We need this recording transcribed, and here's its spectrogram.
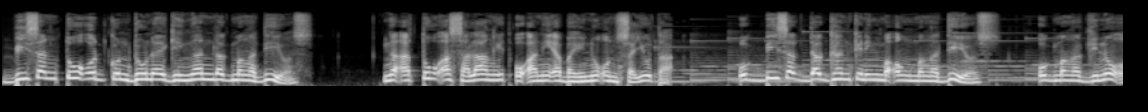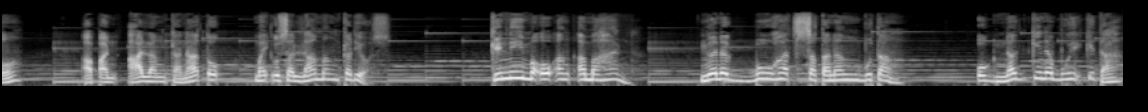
Bisan tuod kung dunay ginganlag mga Dios, nga atua sa langit o ania bahinuon sa yuta, ug bisag daghan kining maong mga Dios ug mga Ginoo apan alang kanato may usa lamang ka Dios. Kini mao ang amahan nga nagbuhat sa tanang butang ug nagkinabuhi kita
